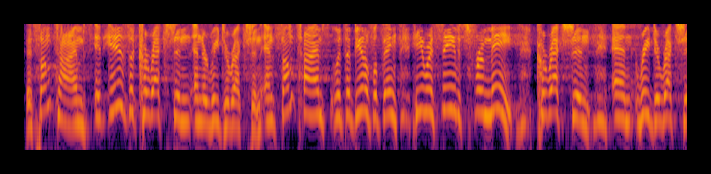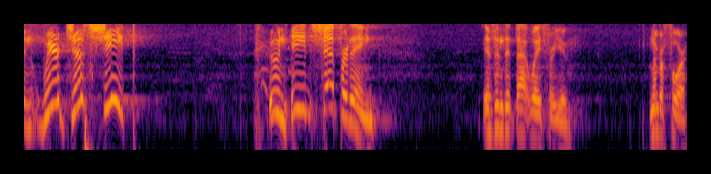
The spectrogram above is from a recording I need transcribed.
And sometimes it is a correction and a redirection. And sometimes it's a beautiful thing. He receives from me correction and redirection. We're just sheep who need shepherding. Isn't it that way for you? Number four,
